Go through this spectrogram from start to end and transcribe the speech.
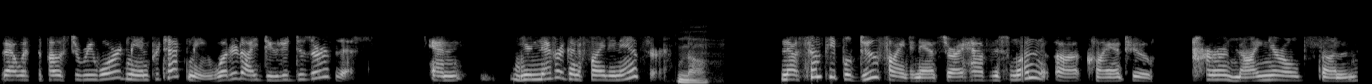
that was supposed to reward me and protect me? What did I do to deserve this? And you're never going to find an answer. no. Now, some people do find an answer. I have this one uh, client who, her nine year old son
